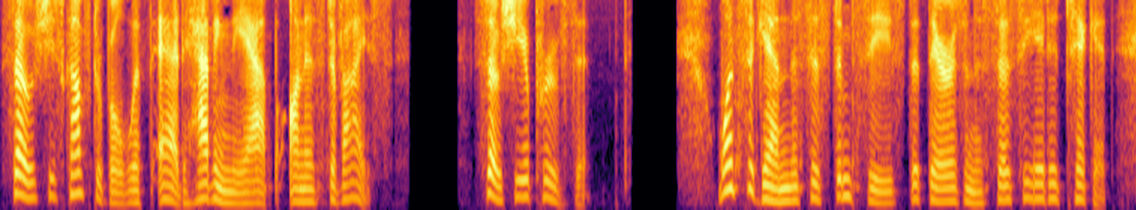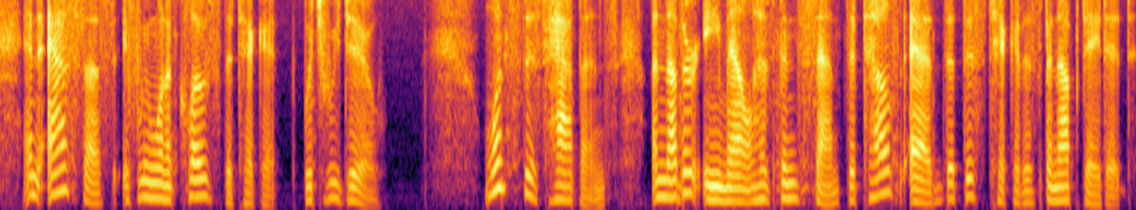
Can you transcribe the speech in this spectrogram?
so she's comfortable with Ed having the app on his device. So she approves it. Once again, the system sees that there is an associated ticket and asks us if we want to close the ticket, which we do. Once this happens, another email has been sent that tells Ed that this ticket has been updated.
